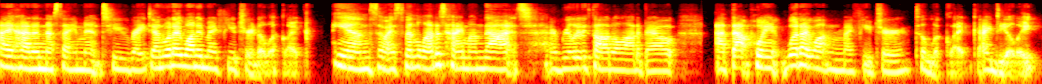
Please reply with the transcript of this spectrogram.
I had an assignment to write down what I wanted my future to look like. And so I spent a lot of time on that. I really thought a lot about at that point what I want in my future to look like, ideally.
